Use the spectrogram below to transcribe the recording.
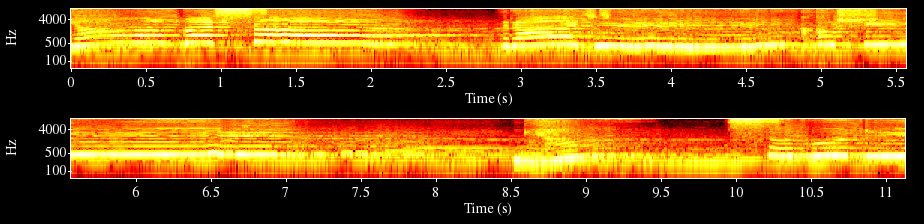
या बसा राजे खुशी। घ्या सबुरी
